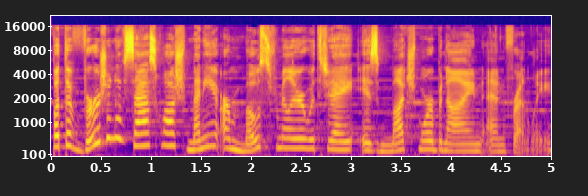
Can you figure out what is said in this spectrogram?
But the version of Sasquatch many are most familiar with today is much more benign and friendly.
